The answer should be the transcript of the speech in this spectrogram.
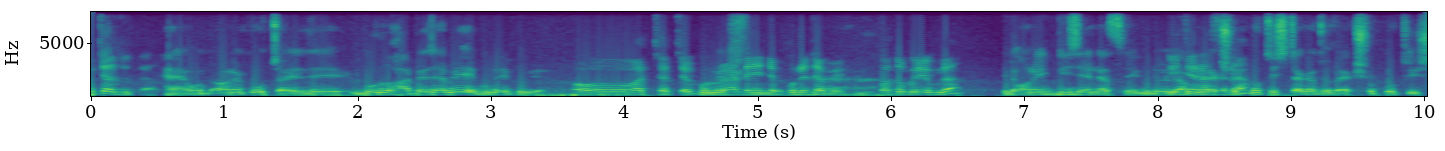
উঁচা জুতা? হ্যাঁ অনেক উঁচা। এই যে গরু হাটে যাবে এগুলোই পড়ে ও আচ্ছা আচ্ছা অনেক হাটে এটা পরে যাবে? হ্যাঁ, কত করে এগুলা? এটা অনেক ডিজাইন আছে। এগুলো একশো? পঁচিশ টাকা জোড়া একশো পঁচিশ।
